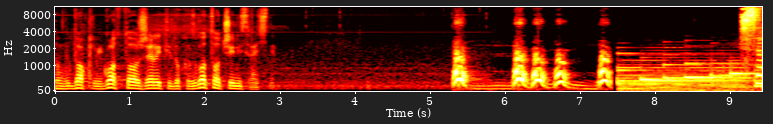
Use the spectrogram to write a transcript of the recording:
dok, li god to želite, dok vas god to čini srećnim. Silent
